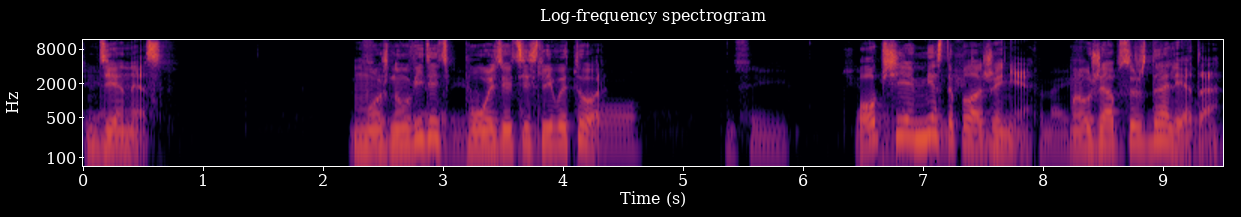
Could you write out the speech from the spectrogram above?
DNS. Можно увидеть, пользуетесь ли вы Tor. Общее местоположение. Мы уже обсуждали это.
